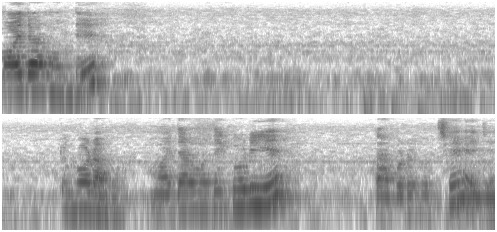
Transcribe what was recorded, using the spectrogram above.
ময়দার মধ্যে একটু গড়াবো। ময়দার মধ্যে গড়িয়ে তারপরে হচ্ছে এই যে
